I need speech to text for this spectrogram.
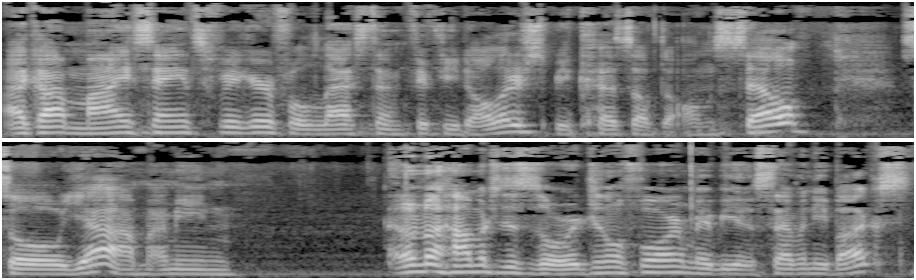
I got my Zenitsu figure for less than 50 dollars because of the on sale. So yeah i mean i don't know how much this is original for maybe 70 bucks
